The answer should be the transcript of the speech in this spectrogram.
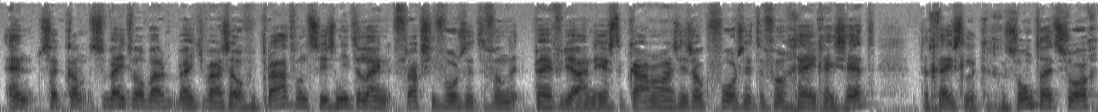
En ze, kan, ze weet wel waar, een beetje waar ze over praat, want ze is niet alleen fractievoorzitter van de PvdA in de Eerste Kamer, maar ze is ook voorzitter van GGZ, de geestelijke gezondheidszorg.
